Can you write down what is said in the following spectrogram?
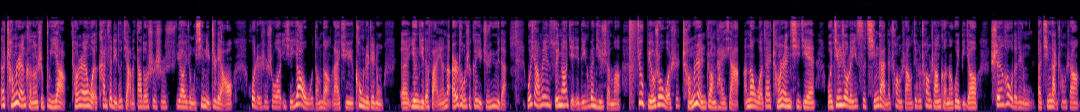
那成人可能是不一样，成人我看这里头讲的大多数是需要一种心理治疗，或者是说一些药物等等来去控制这种呃应激的反应。那儿童是可以治愈的。我想问随淼姐姐的一个问题是什么？就比如说我是成人状态下，那我在成人期间，我经受了一次情感的创伤，这个创伤可能会比较深厚的这种呃情感创伤。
